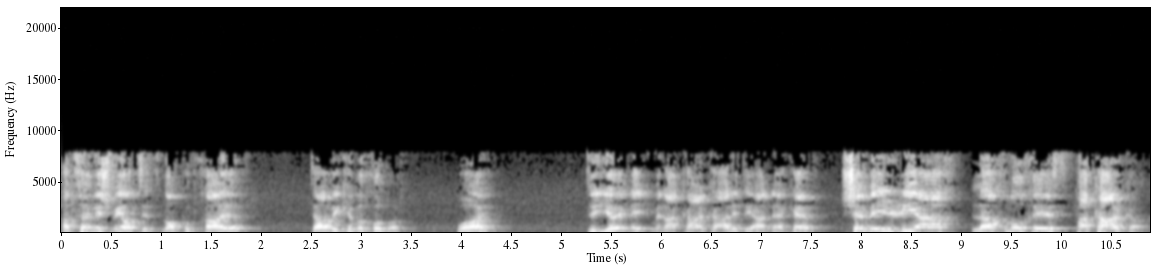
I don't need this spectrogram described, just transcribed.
Hatomish mealtit nokuv chayev tavi kemechubar. Why? The yonik min hakarka alidei hanekev shemeiriach lachluchis hakarka.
